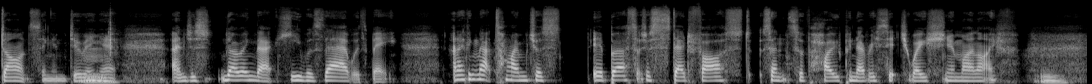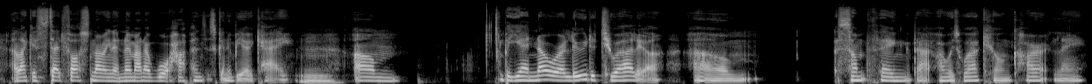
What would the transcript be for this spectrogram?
dancing and doing it and just knowing that he was there with me. And I think that time just it birthed such a steadfast sense of hope in every situation in my life. And like a steadfast knowing that no matter what happens, it's going to be okay. Um, but yeah, Noah alluded to earlier um, something that I was working on currently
